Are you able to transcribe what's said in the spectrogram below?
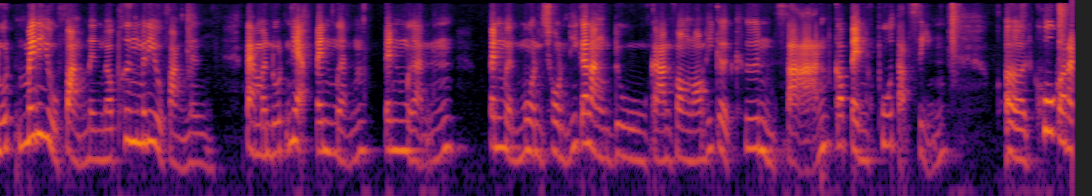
นุษย์ไม่ได้อยู่ฝั่งหนึ่งแล้วพึ่งไม่ได้อยู่ฝั่งหนึ่งแต่มนุษย์เนี่ยเป็นเหมือนเป็นเหมือน เป็นเหมือนมวลชนที่กำลังดูการฟ้องร้องที่เกิดขึ้นศาลก็เป็นผู้ตัดสินเอ่อคู่กร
